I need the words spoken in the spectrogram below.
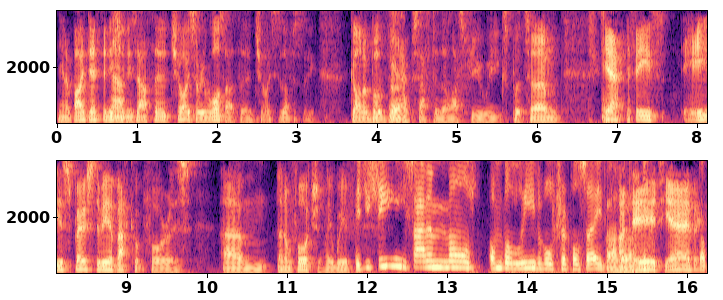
you know by definition No. he's our third choice, or he was our third choice. He's obviously gone above Yeah. Verrips after the last few weeks. But um, yeah, if he's he is supposed to be a backup for us, um, and unfortunately we've did you see Simon Moore's unbelievable triple save? I way? did, yeah. But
